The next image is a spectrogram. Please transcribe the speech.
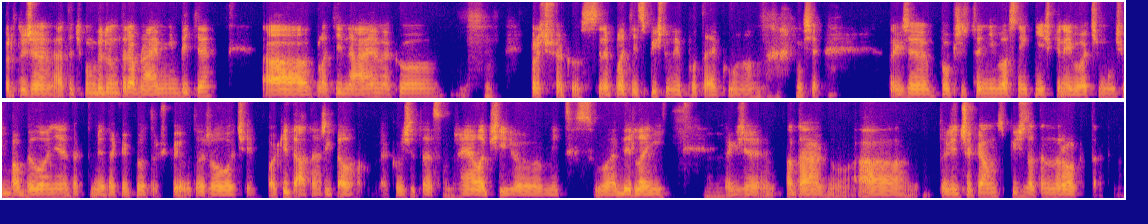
protože já teď bydlím teda v nájemním bytě a platit nájem jako proč jako si neplatit spíš tu hypotéku, no. po přečtení vlastně knížky Nejbohatší muž v Babyloně, tak to mě tak jako trošku i otevřelo oči. Pak i táta říkal, jako, že to je samozřejmě lepší, že mít svoje bydlení. Mm. Takže a tak, no. A, takže čekám spíš za ten rok. Tak, no.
